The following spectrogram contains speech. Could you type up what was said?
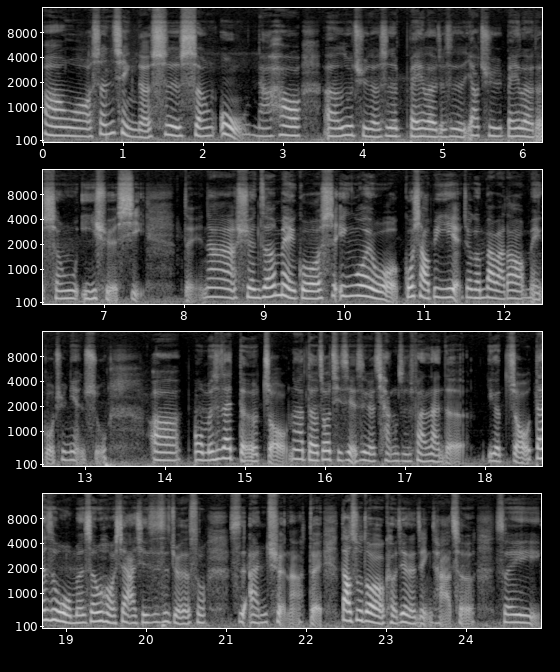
嗯、我申请的是生物，然后呃，录取的是 Baylor，就是要去 Baylor 的生物医学系。对，那选择美国是因为我国小毕业就跟爸爸到美国去念书。呃，我们是在德州，那德州其实也是一个枪支泛滥的一个州，但是我们生活下其实是觉得说是安全啊，对，到处都有可见的警察车，所以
